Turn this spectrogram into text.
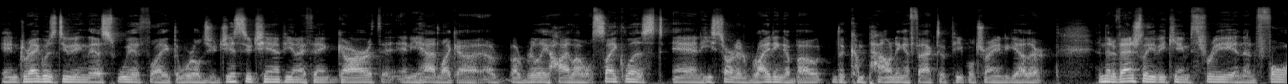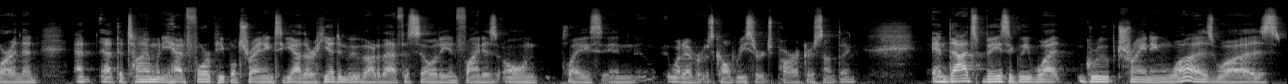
And Greg was doing this with like the world jiu jitsu champion, I think, Garth. And he had like a, a, a really high level cyclist. And he started writing about the compounding effect of people training together. And then eventually it became three and then four. And then at, at the time when he had four people training together, he had to move out of that facility and find his own place in whatever it was called, Research Park or something. And that's basically what group training was, was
